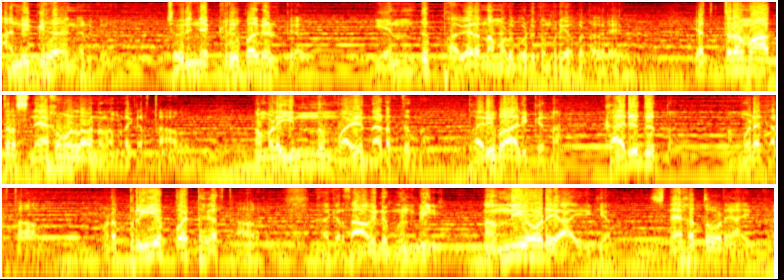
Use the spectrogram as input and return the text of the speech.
അനുഗ്രഹങ്ങൾക്ക് ചൊരിഞ്ഞ കൃപകൾക്ക് എന്ത് പകരം നമ്മൾ കൊടുക്കും പ്രിയപ്പെട്ടവരെ? എത്രമാത്രം സ്നേഹമുള്ളവനാണ് നമ്മുടെ കർത്താവ്. നമ്മളെ ഇന്നും വഴി നടത്തുന്ന പരിപാലിക്കുന്ന കരുതുന്ന നമ്മുടെ കർത്താവ്. നമ്മുടെ പ്രിയപ്പെട്ട കർത്താവ്. ആ കർത്താവിന്റെ മുൻപിൽ നന്ദിയോടെ ആയിരിക്കാം സ്നേഹത്തോടെ ആയിരിക്കാം.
